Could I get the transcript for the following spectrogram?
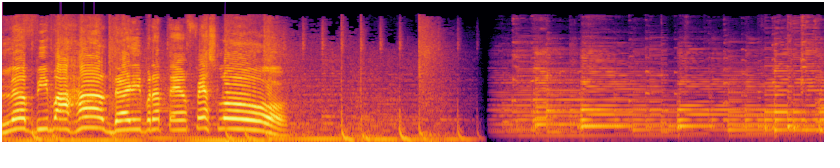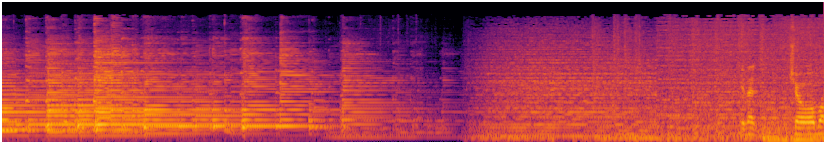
Lebih mahal daripada Tevez loh coba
